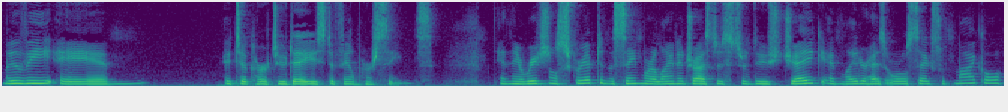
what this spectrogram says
movie, and it took her two days to film her scenes. In the original script, in the scene where Elena tries to seduce Jake and later has oral sex with Michael,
